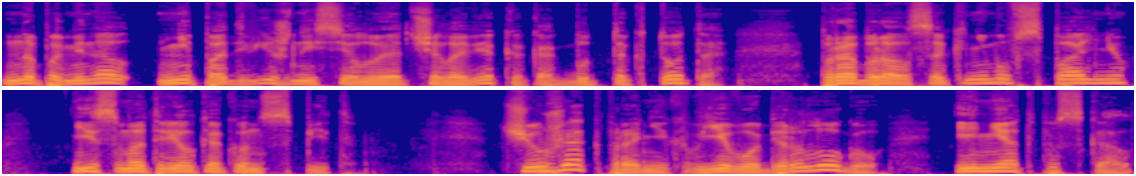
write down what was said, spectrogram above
напоминал неподвижный силуэт человека, как будто кто-то пробрался к нему в спальню и смотрел, как он спит. Чужак проник в его берлогу и не отпускал.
